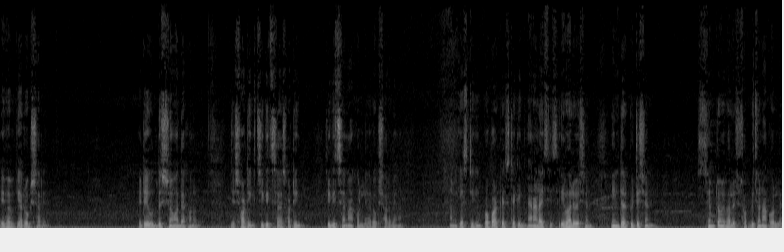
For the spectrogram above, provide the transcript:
এইভাবে কি আর রোগ সারে? এটাই উদ্দেশ্য আমার দেখানোর, যে সঠিক চিকিৎসা সঠিক চিকিৎসা না করলে রোগ সারবে না। আমি case taking proper case taking analysis evaluation interpretation symptom evaluation সব কিছু না করলে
